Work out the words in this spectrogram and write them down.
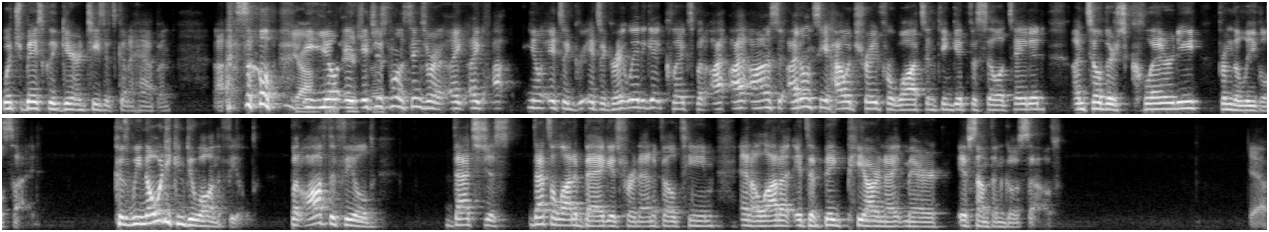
which basically guarantees it's going to happen. Uh, so Yeah, you know, it, it's just one of those things where, like, like uh, you know, it's a it's a great way to get clicks, but I, I honestly I don't see how a trade for Watson can get facilitated until there's clarity from the legal side, because we know what he can do on the field, but off the field, that's just that's a lot of baggage for an NFL team, and a lot of it's a big PR nightmare if something goes south. Yeah.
